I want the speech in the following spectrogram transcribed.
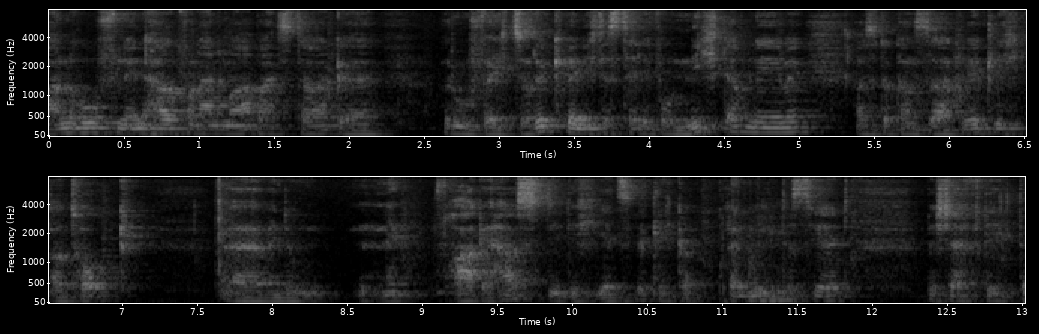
anrufen innerhalb von einem Arbeitstag, äh, rufe ich zurück, wenn ich das Telefon nicht abnehme. Also du kannst auch wirklich ad hoc, äh, wenn du eine Frage hast, die dich jetzt wirklich brennend mhm. interessiert, beschäftigt,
